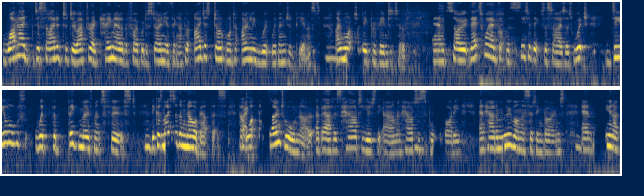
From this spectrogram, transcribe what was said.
what I decided to do after I came out of the focal dystonia thing, I thought I just don't want to only work with injured pianists. I mm. want to be preventative. And so that's why I got the set of exercises which deals with the big movements first, mm. because most of them know about this. But Right. what they don't all know about is how to use the arm and how to mm. support the body and how to move on the sitting bones and you know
